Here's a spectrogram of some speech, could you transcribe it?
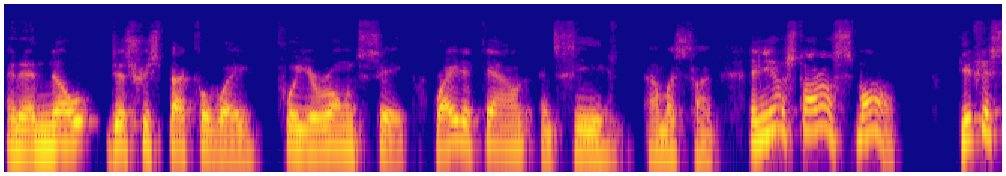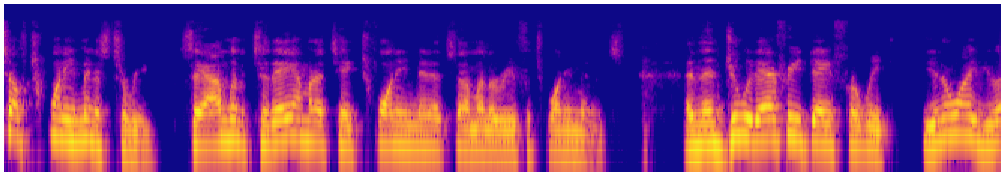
And in no disrespectful way, for your own sake, write it down and see how much time. And you know, start off small. Give yourself 20 minutes to read. Say, I'm going to, today I'm going to take 20 minutes and I'm going to read for 20 minutes. And then do it every day for a week. You know what? You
